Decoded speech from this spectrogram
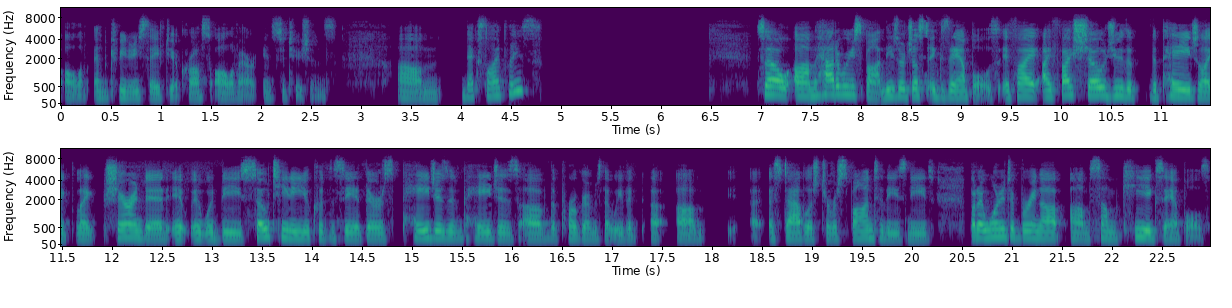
all of and community safety across all of our institutions. Um, next slide, please. So um, how do we respond? These are just examples. If I if I showed you the, the page like like Sharon did, it, it would be so teeny you couldn't see it. There's pages and pages of the programs that we've uh, um, established to respond to these needs. But I wanted to bring up um, some key examples,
